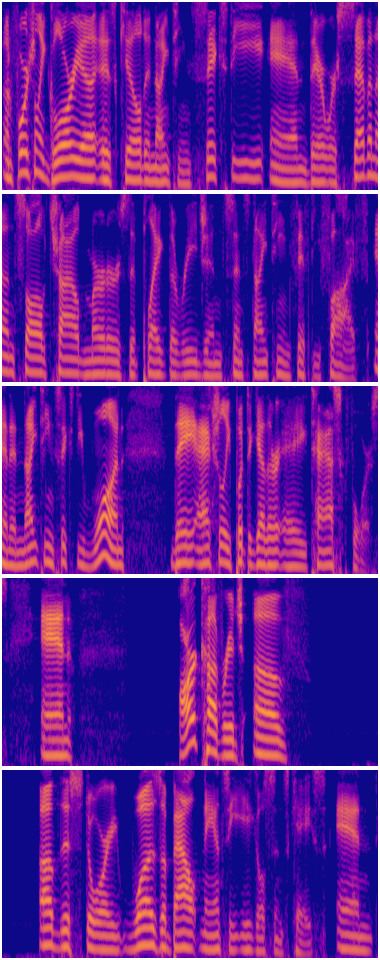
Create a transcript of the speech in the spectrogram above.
unfortunately, Gloria is killed in 1960, and there were seven unsolved child murders that plagued the region since 1955. And in 1961, they actually put together a task force. And our coverage of of this story was about Nancy Eagleson's case, and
